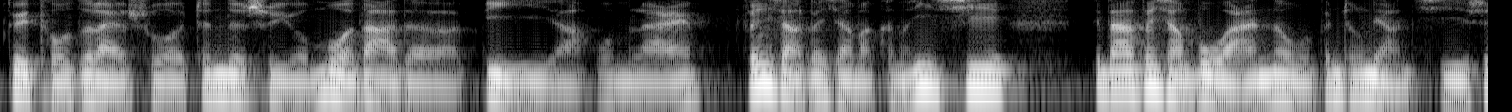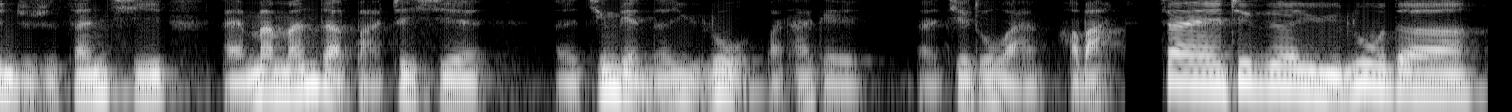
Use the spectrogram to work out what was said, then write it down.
对投资来说真的是有莫大的裨益啊！我们来分享分享吧，可能一期跟大家分享不完，那我们分成两期，甚至是三期，来慢慢的把这些呃经典的语录把它给。呃，解读完，好吧。在这个语录的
